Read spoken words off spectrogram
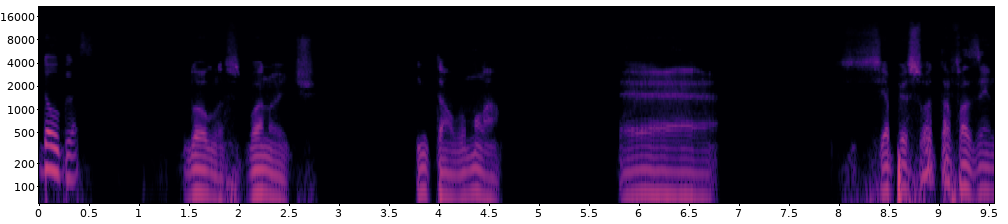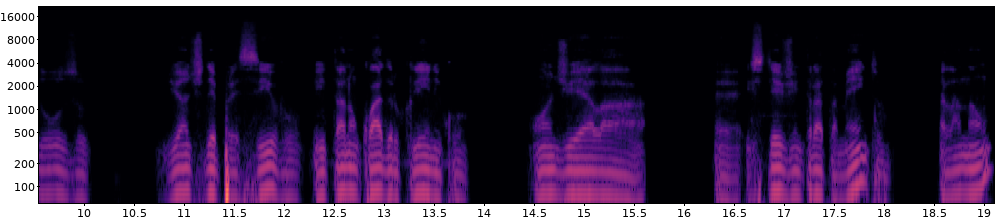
Douglas. Douglas, boa noite. Então, vamos lá. É, se a pessoa está fazendo uso de antidepressivo e está num quadro clínico onde ela é, esteja em tratamento, ela não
